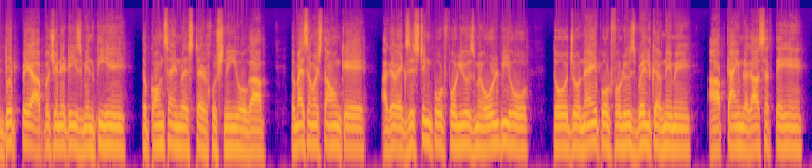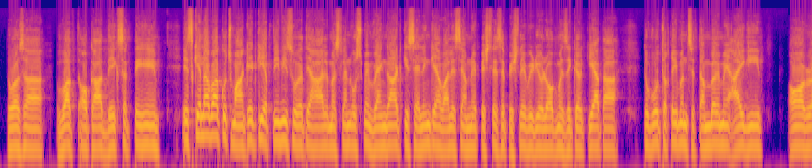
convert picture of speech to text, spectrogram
डिप पे अपॉर्चुनिटीज़ मिलती हैं तो कौन सा इन्वेस्टर खुश नहीं होगा? तो मैं समझता हूँ कि अगर एग्जिस्टिंग पोर्टफोलियोज़ में ओल्ड भी हो तो जो नए पोर्टफोलियोज़ बिल्ड करने में आप टाइम लगा सकते हैं थोड़ा सा वक्त, औकात देख सकते हैं। इसके अलावा कुछ मार्केट की अपनी भी सूरत हाल, मसलन उसमें वेंगार्ड की सेलिंग के हवाले से हमने पिछले से पिछले वीडियो लॉग में ज़िक्र किया था तो वो तकरीबन सितंबर में आएगी। और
